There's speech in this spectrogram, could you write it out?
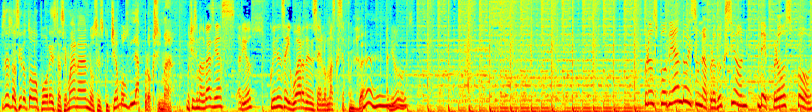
Pues esto ha sido todo por esta semana. Nos escuchamos la próxima. Muchísimas gracias. Adiós. Cuídense y guárdense lo más que se pueda. Bye. Adiós. Prospodeando es una producción de Prospod.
